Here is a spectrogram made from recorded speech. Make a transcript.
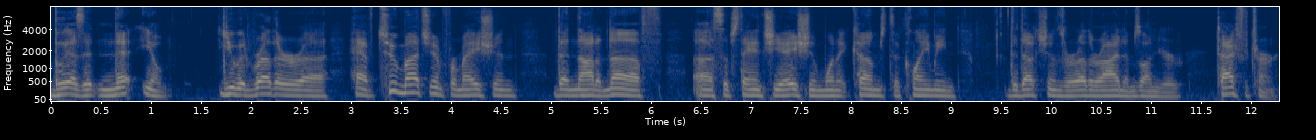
Because it net, you know, you would rather uh, have too much information than not enough uh, substantiation when it comes to claiming deductions or other items on your tax return.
